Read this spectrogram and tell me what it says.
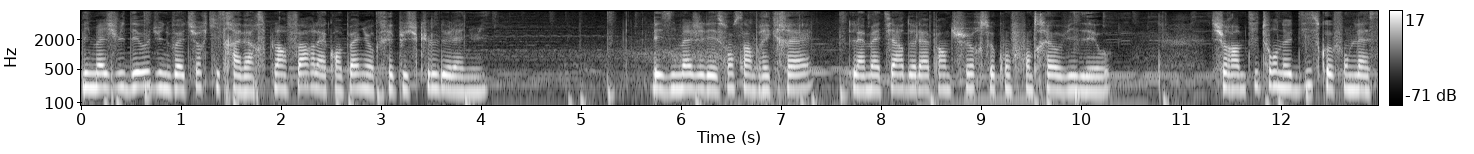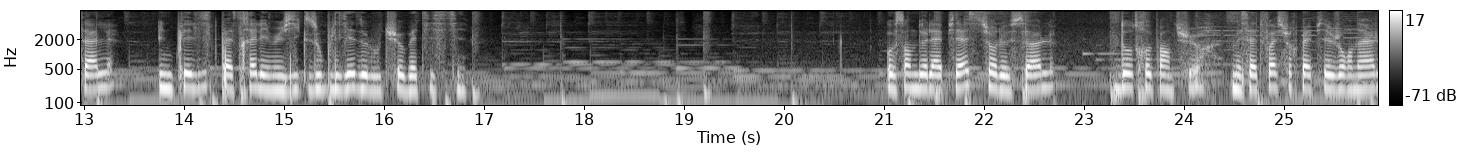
l'image vidéo d'une voiture qui traverse plein phare la campagne au crépuscule de la nuit. Les images et les sons s'imbriqueraient, la matière de la peinture se confronterait aux vidéos. Sur un petit tourne-disque au fond de la salle, une playlist passerait les musiques oubliées de Lucio Battisti. Au centre de la pièce, sur le sol, d'autres peintures, mais cette fois sur papier journal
